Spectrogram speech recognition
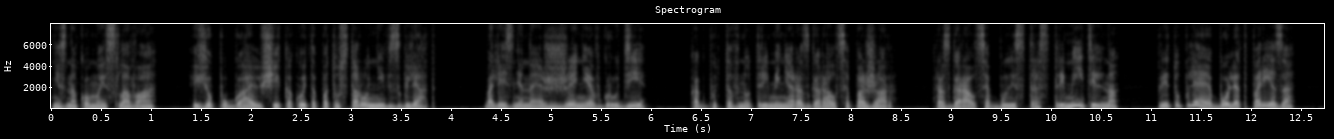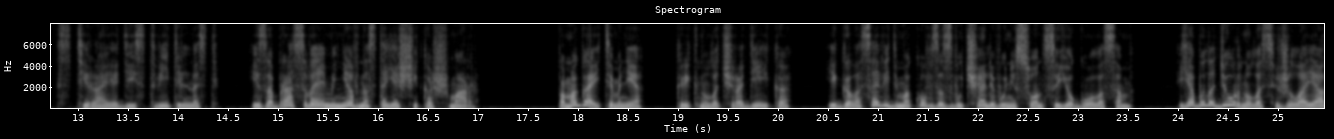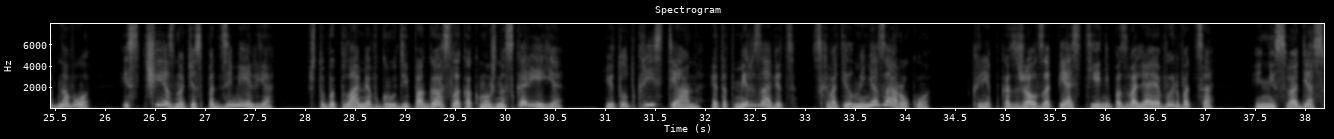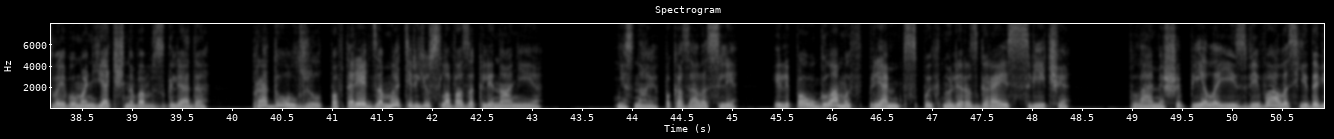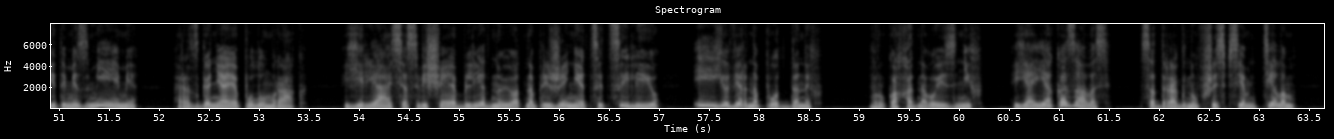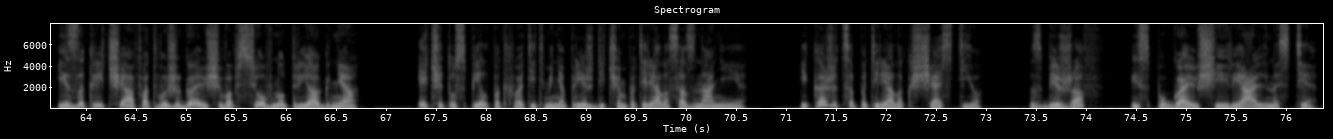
Незнакомые слова, ее пугающий какой-то потусторонний взгляд, болезненное жжение в груди, как будто внутри меня разгорался пожар. Разгорался быстро, стремительно, притупляя боль от пореза, стирая действительность и забрасывая меня в настоящий кошмар. «Помогайте мне!» — крикнула чародейка, и голоса ведьмаков зазвучали в унисон с ее голосом. Я была дернулась, желая одного — исчезнуть из подземелья, чтобы пламя в груди погасло как можно скорее. И тут Кристиан, этот мерзавец, схватил меня за руку, крепко сжал запястье, не позволяя вырваться, и, не сводя своего маньячного взгляда, продолжил повторять за матерью слова заклинания — не знаю, показалось ли, или по углам и впрямь вспыхнули, разгораясь свечи. Пламя шипело и извивалось ядовитыми змеями, разгоняя полумрак, ярясь, освещая бледную от напряжения Цицилию и ее верно подданных. В руках одного из них я и оказалась, содрогнувшись всем телом и закричав от выжигающего все внутри огня. Эчет успел подхватить меня прежде, чем потеряла сознание. И, кажется, потеряла к счастью — сбежав из пугающей реальности.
